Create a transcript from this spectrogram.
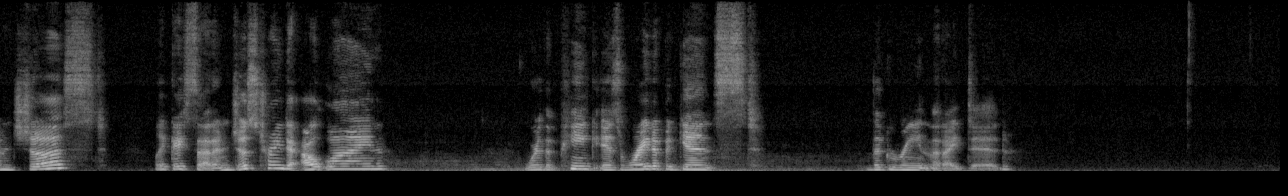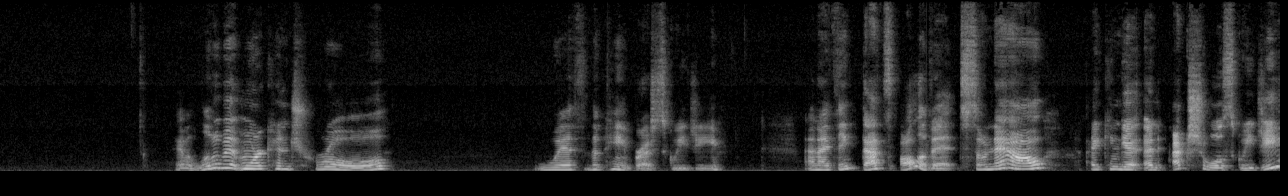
I'm just, like I said, I'm just trying to outline where the pink is right up against the green that I did. I have a little bit more control with the paintbrush squeegee. And I think that's all of it. So now I can get an actual squeegee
